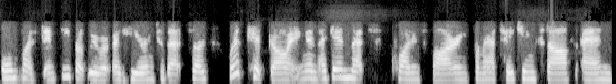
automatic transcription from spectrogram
almost empty, but we were adhering to that. So we've kept going, and again, that's quite inspiring from our teaching staff and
